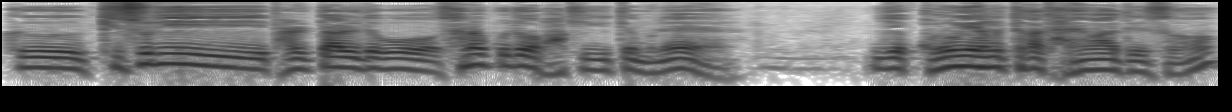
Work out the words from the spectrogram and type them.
그 기술이 발달되고 산업구조가 바뀌기 때문에 이제 고용의 형태가 다양화돼서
